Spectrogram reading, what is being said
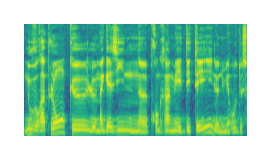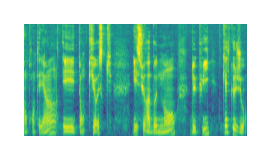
Nous vous rappelons que le magazine programmé d'été, le numéro 231, est en kiosque et sur abonnement depuis quelques jours.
